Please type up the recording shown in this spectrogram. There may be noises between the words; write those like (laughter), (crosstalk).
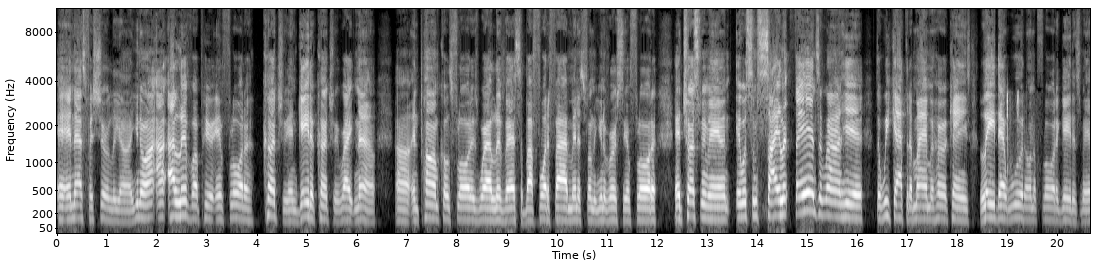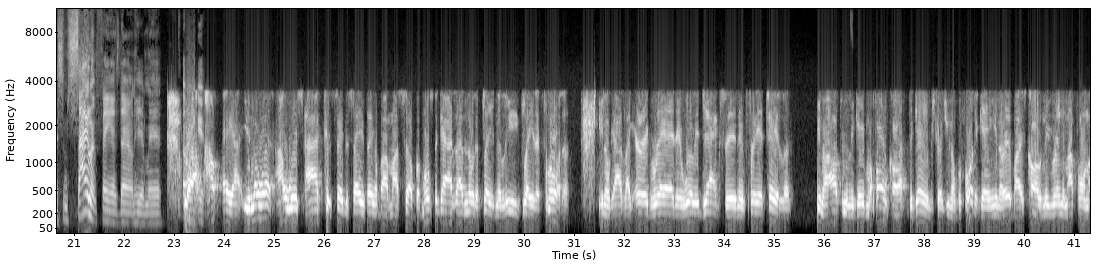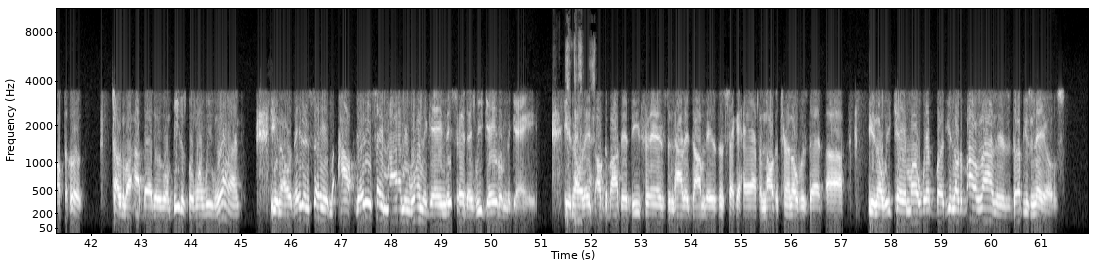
And that's for sure, Leon. You know, I, I live up here in Florida country and Gator country right now uh, in Palm Coast, Florida, is where I live at. It's about 45 minutes from the University of Florida. And trust me, man, it was some silent fans around here the week after the Miami Hurricanes laid that wood on the Florida Gators, man. Some silent fans down here, man. Well, I, I, hey, I, you know what? I wish I could say the same thing about myself, but most of the guys I know that played in the league played at Florida. You know, guys like Errict Rhett and Willie Jackson and Fred Taylor you know, I ultimately gave him a phone call after the game because, you know, before the game, you know, everybody's calling me, ringing my phone off the hook, talking about how bad they were going to beat us. But when we won, you know, they didn't say how they didn't say Miami won the game. They said that we gave them the game. You know, they talked about their defense and how they dominated the second half and all the turnovers that uh, you know we came up with. But you know, the bottom line is W's and L's.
